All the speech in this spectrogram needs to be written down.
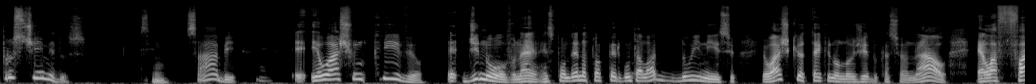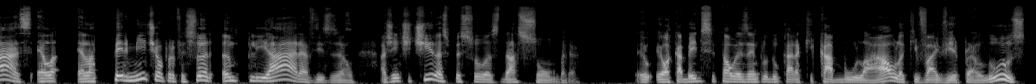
para os tímidos. Sim. Sabe? É. Eu acho incrível. de novo, né, respondendo a tua pergunta lá do início, eu acho que a tecnologia educacional, ela faz, ela, ela permite ao professor ampliar a visão. A gente tira as pessoas da sombra. Eu, eu, acabei de citar o exemplo do cara que cabula a aula, que vai vir para a luz,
